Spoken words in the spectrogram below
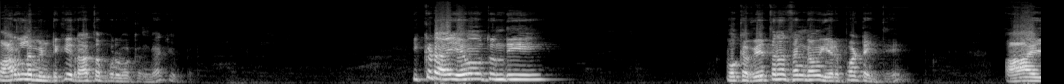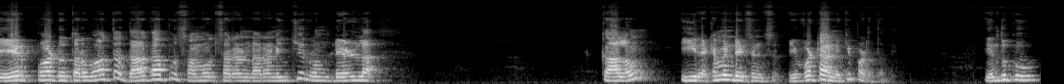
పార్లమెంటుకి రాతపూర్వకంగా చెప్పారు. ఇక్కడ ఏమవుతుంది? ఒక వేతన సంఘం ఏర్పాటైతే ఆ ఏర్పాటు తర్వాత దాదాపు సంవత్సరంన్నర నుంచి రెండేళ్ళ కాలం ఈ రికమెండేషన్స్ ఇవ్వటానికి పడుతుంది. ఎందుకు?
